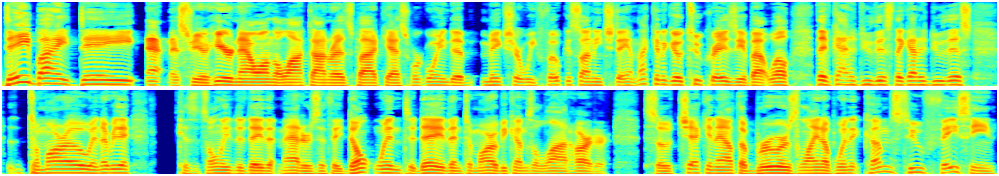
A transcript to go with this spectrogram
day by day atmosphere here now on the Locked On Reds podcast. We're going to make sure we focus on each day. I'm not going to go too crazy about, well, they've got to do this, they got to do this tomorrow and everything, because it's only the day that matters. If they don't win today, then tomorrow becomes a lot harder. So, checking out the Brewers lineup when it comes to facing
